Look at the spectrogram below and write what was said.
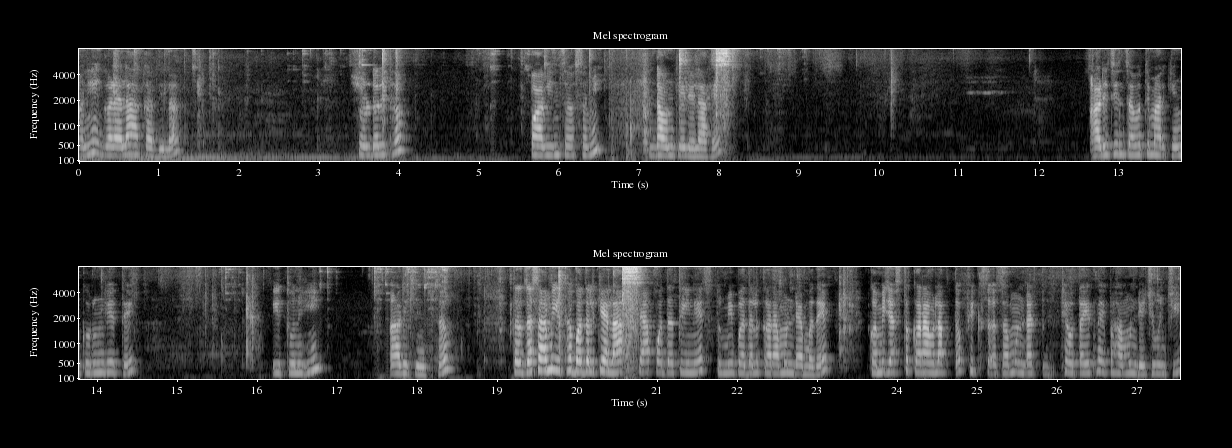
आणि गळ्याला आकार दिला. शोल्डर इथं पाव इंच असं मी डाऊन केलेलं आहे. अडीच इंचावरती मार्किंग करून घेते. इथूनही अडीच इंच. तर जसा मी इथं बदल केला त्या पद्धतीनेच तुम्ही बदल करा मुंड्यामध्ये. कमी जास्त करावं लागतं. फिक्स असा मुंडा ठेवता येत नाही. पहा मुंड्याची उंची.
